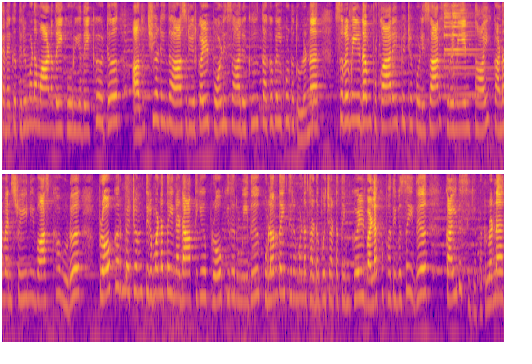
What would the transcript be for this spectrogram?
தனக்கு திருமணமானதை கூறியதை கேட்டு அதிர்ச்சியடைந்த ஆசிரியர்கள் போலீசாருக்கு தகவல் கொடுத்துள்ளனர். சிறுமியிடம் புகாரை பெற்ற போலீசார் சிறுமியின் தாய் கணவன் ஸ்ரீனிவாஸ் கவுடு புரோக்கர் மற்றும் திருமணத்தை நடாத்திய புரோகிதர் மீது குழந்தை திருமண தடுப்பு சட்டத்தின் கீழ் வழக்கு பதிவு செய்து கைது செய்யப்பட்டுள்ளனர்.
